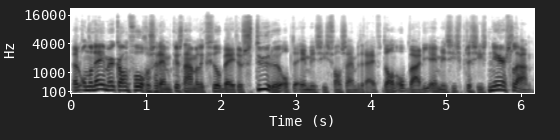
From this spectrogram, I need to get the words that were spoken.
Een ondernemer kan volgens Remkes namelijk veel beter sturen op de emissies van zijn bedrijf dan op waar die emissies precies neerslaan.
